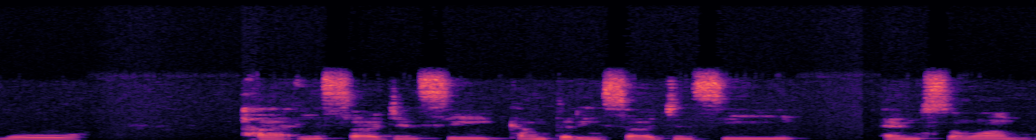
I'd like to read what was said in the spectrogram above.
war, uh, insurgency, counterinsurgency, and so on.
